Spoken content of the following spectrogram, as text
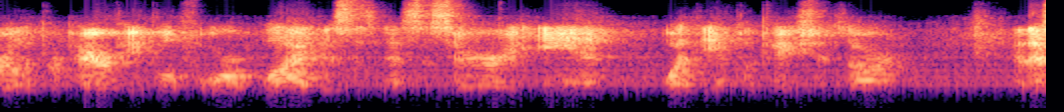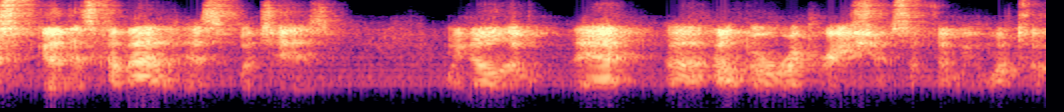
really prepare people for why this is necessary and what the implications are. And there's some good that's come out of this, which is we know that, that uh, outdoor recreation is something we want to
